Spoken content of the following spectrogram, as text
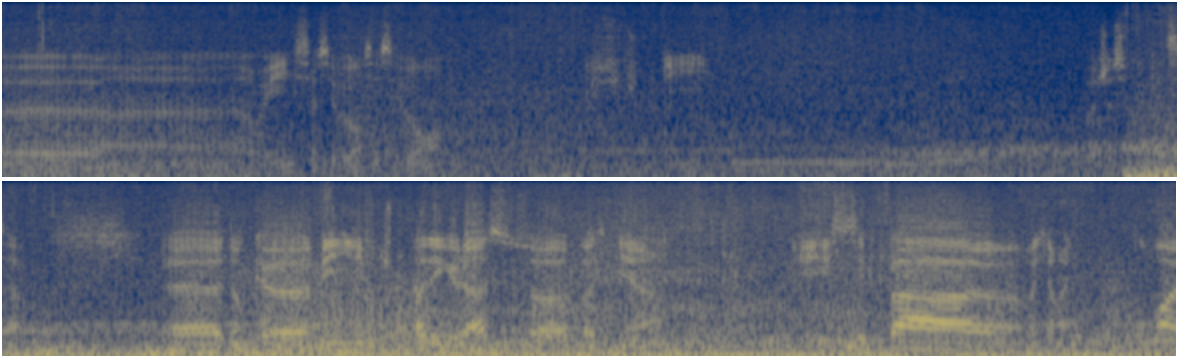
Euh... Oui, ça c'est bon, ça c'est bon. déjà s'occuper de ça. Euh, donc, euh, mais il est franchement pas dégueulasse, ça passe bien. Et c'est pas, euh, on va dire, pour moi,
